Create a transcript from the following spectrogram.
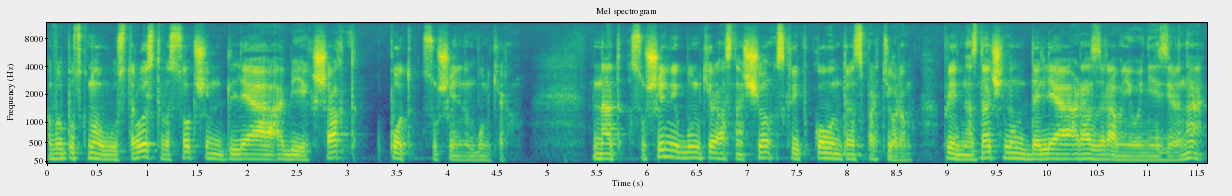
Выпускного устройства с общим для обеих шахт под сушильным бункером. Надсушильный бункер оснащен скрипковым транспортером, предназначенным для разравнивания зерна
